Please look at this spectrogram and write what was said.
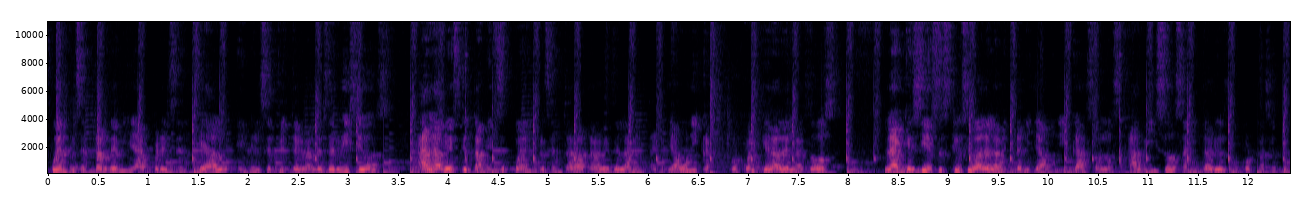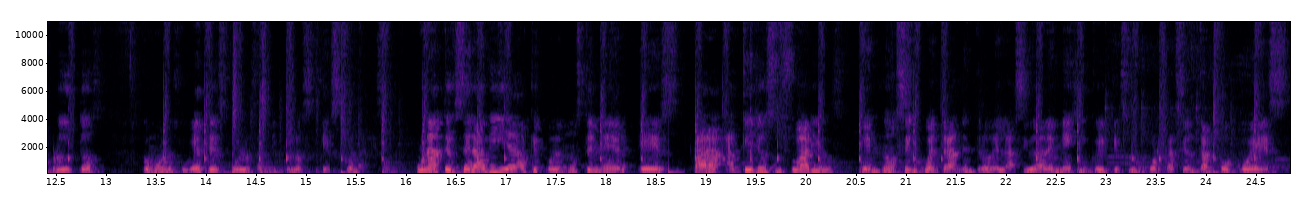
pueden presentar de vía presencial en el Centro Integral de Servicios, a la vez que también se pueden presentar a través de la ventanilla única, por cualquiera de las dos. La que sí es exclusiva de la ventanilla única son los avisos sanitarios de importación de productos, como los juguetes o los artículos escolares. Una tercera vía que podemos tener es para aquellos usuarios que no se encuentran dentro de la Ciudad de México y que su importación tampoco es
